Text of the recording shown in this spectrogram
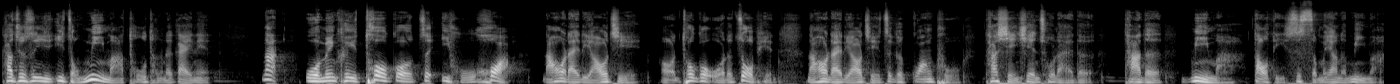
它就是一一种密码图腾的概念。那我们可以透过这一幅画，然后来了解哦，透过我的作品，然后来了解这个光谱它显现出来的它的密码到底是什么样的密码，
